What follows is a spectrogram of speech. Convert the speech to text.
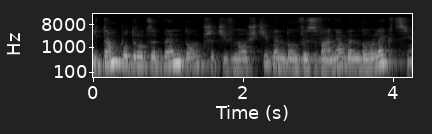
I tam po drodze będą przeciwności, będą wyzwania, będą lekcje.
